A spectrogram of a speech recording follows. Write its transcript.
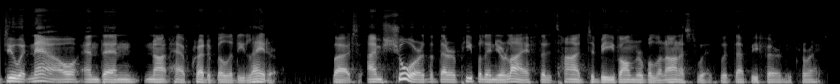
do it now and then not have credibility later. But I'm sure that there are people in your life that it's hard to be vulnerable and honest with. Would that be fairly correct?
